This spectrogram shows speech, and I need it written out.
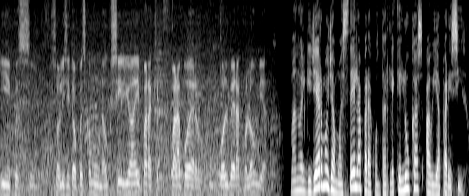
y pues solicitó pues como un auxilio ahí para que para poder volver a Colombia. Manuel Guillermo llamó a Estela para contarle que Lucas había aparecido.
